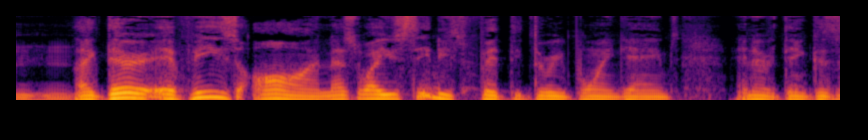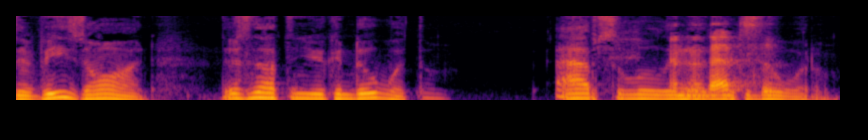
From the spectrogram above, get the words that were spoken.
Mm-hmm. Like there, if he's on, that's why you see these fifty-three point games and everything. Because if he's on, there's nothing you can do with him. Absolutely and nothing you can the, do with him.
